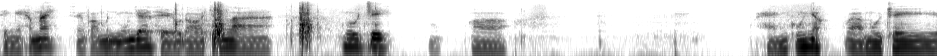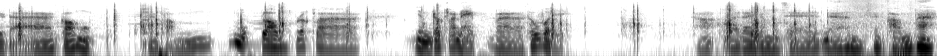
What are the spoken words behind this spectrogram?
thì ngày hôm nay sản phẩm mình muốn giới thiệu đó chính là Muji một uh, hãng của Nhật. Và Muji đã có một sản phẩm bút lông rất là nhìn rất là đẹp và thú vị. Đó, ở đây là mình sẽ để hình sản phẩm ha.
